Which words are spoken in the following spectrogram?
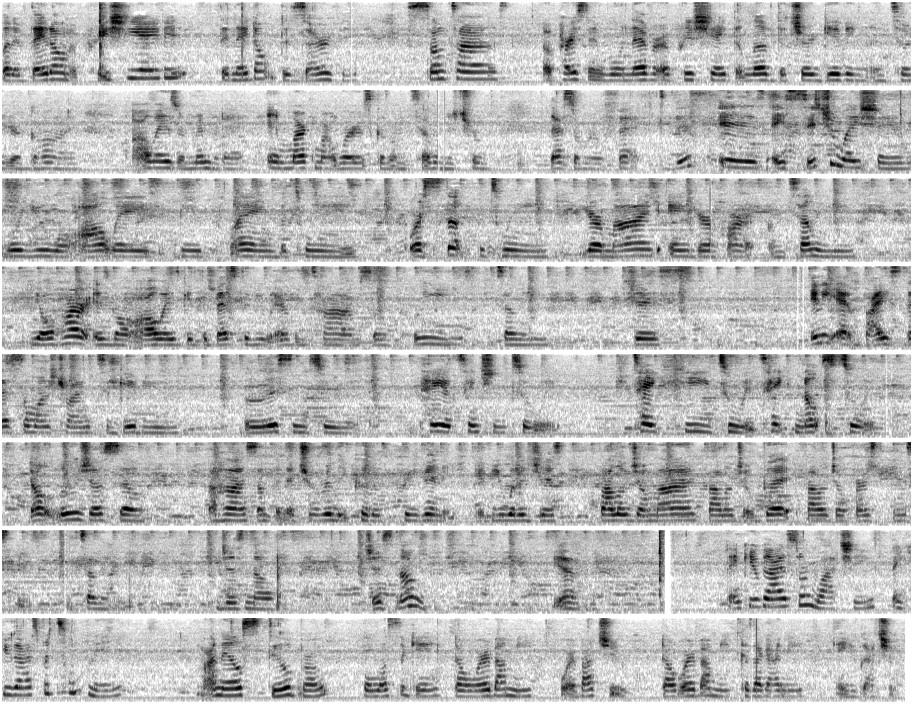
but if they don't appreciate it, then they don't deserve it. Sometimes a person will never appreciate the love that you're giving until you're gone. Always remember that and mark my words because I'm telling the truth. That's a real fact. This is a situation where you will always be playing between or stuck between your mind and your heart. I'm telling you, your heart is going to always get the best of you every time. So please, I'm telling you, just any advice that someone's trying to give you, listen to it, pay attention to it Take heed to it. Take notes to it. Don't lose yourself behind something that you really could have prevented if you would have just followed your mind, followed your gut, followed your first instinct. I'm telling you. Just know. Just know. Yeah. Thank you guys for watching. Thank you guys for tuning in. My nails still broke. But once again, don't worry about me. Worry about you. Don't worry about me because I got me and you got you.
